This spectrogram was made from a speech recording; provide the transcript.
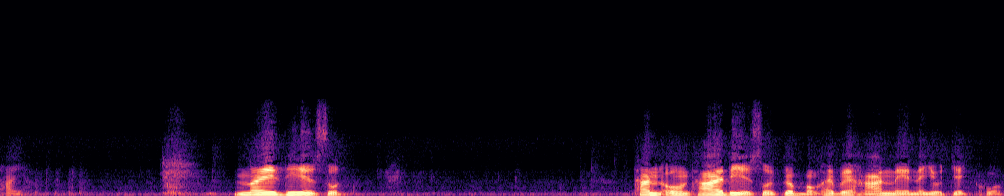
ไทยๆในที่สุด ท่านองค์ท้ายที่สุดก็บอกให้ไปหาเนนอายุเจ็ดขวบ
